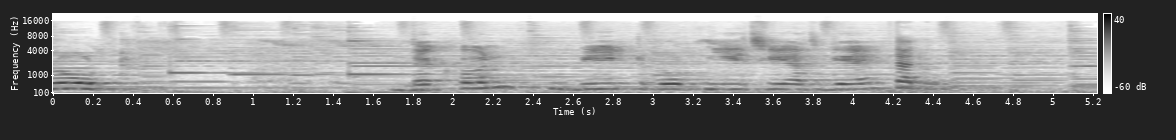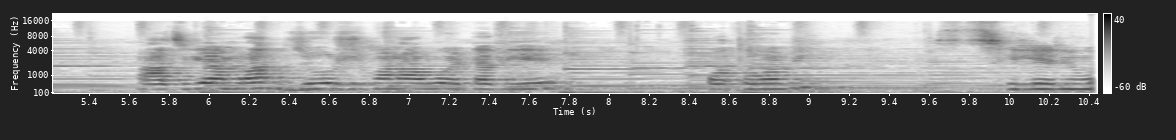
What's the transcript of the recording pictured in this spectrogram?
রুট দেখুন বিট রুট নিয়েছি আজকে। আজকে আমরা জুস বানাবো এটা দিয়ে। প্রথম আমি ছিলে নেব।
